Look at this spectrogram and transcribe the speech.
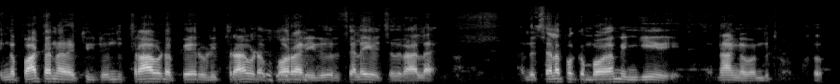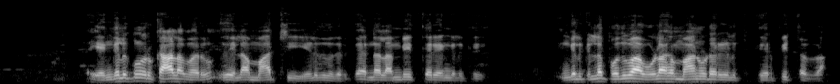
எங்க பாட்டனாரை தூக்கிட்டு வந்து திராவிட பேரொழி திராவிட போராளி ஒரு சிலையை வச்சதுனால அந்த சிலை பக்கம் போகாம இங்கேயே நாங்க வந்துட்டோம். எங்களுக்கும் ஒரு காலம் வரும். இதெல்லாம் மாற்றி எழுதுவதற்கு அதனால் அம்பேத்கர் எங்களுக்கு எங்களுக்கு இல்லை பொதுவாக உலக மானுடர்களுக்கு கற்பித்ததுதான்.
